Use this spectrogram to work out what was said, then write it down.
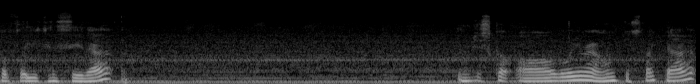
Hopefully you can see that. And just go all the way around just like that.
